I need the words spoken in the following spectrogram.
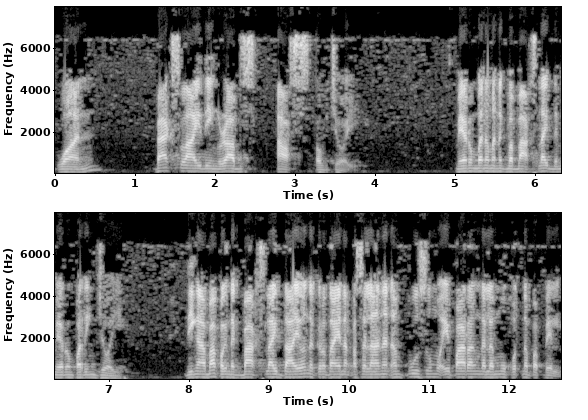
One, backsliding robs us of joy. Meron ba naman nagba-backslide na meron pa ring joy? Di nga ba, pag nag-backslide tayo, nagkaroon tayo ng kasalanan, ang puso mo ay parang nalamukot na papel.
